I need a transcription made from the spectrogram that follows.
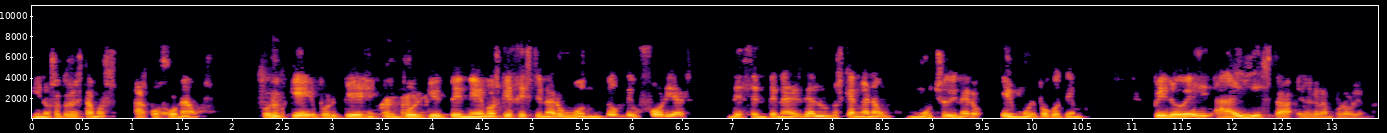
y nosotros estamos acojonados. ¿Por qué? Porque, porque tenemos que gestionar un montón de euforias de centenares de alumnos que han ganado mucho dinero en muy poco tiempo. Pero ahí está el gran problema,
